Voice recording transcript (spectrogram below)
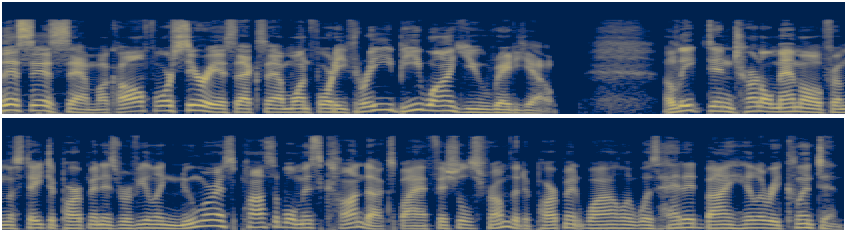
This is Sam McCall for Sirius XM 143 BYU Radio. A leaked internal memo from the State Department is revealing numerous possible misconducts by officials from the department while it was headed by Hillary Clinton.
